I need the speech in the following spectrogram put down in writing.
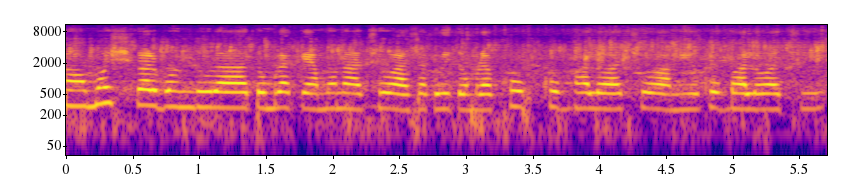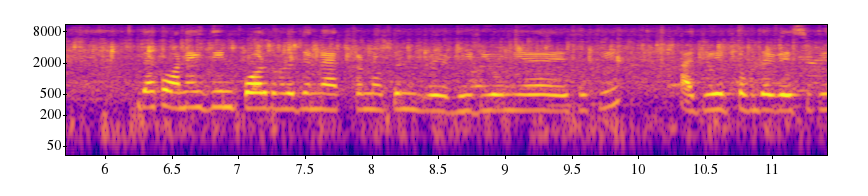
নমস্কার বন্ধুরা, তোমরা কেমন আছো? আশা করি তোমরা খুব খুব ভালো আছো, আমিও খুব ভালো আছি। দেখো অনেক দিন পর তোমাদের জন্য একটা নতুন ভিডিও নিয়ে এসেছি। আজকে তোমাদের রেসিপি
